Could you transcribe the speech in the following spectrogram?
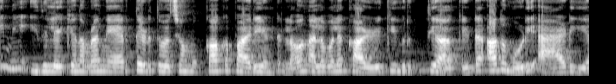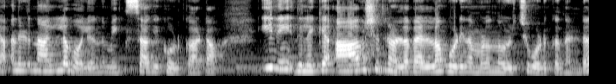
ഇനി ഇതിലേക്ക് നമ്മൾ നേരത്തെ എടുത്തു വെച്ച മുക്കാക്ക അരി ഉണ്ടല്ലോ നല്ലപോലെ കഴുകി വൃത്തിയാക്കിയിട്ട് അതും കൂടി ആഡ് ചെയ്യുക. എന്നിട്ട് നല്ലപോലെ ഒന്ന് മിക്സ് ആക്കി കൊടുക്കുക കേട്ടോ ഇനി ഇതിലേക്ക് ആവശ്യത്തിനുള്ള വെള്ളം കൂടി നമ്മളൊന്ന് ഒഴിച്ചു കൊടുക്കുന്നുണ്ട്.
